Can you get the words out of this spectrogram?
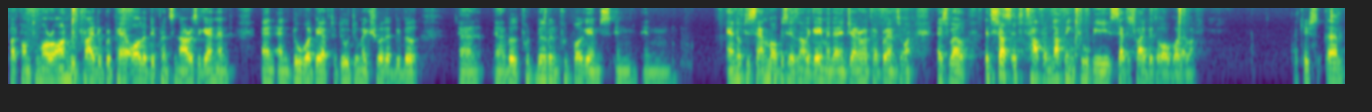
But from tomorrow on, we try to prepare all the different scenarios again and and and do what we have to do to make sure that we will uh, uh, will put will win football games in in end of December. Obviously, it's not a game, and then in January and February and so on as well. It's just it's tough and nothing to be satisfied with or whatever. Thank you. Um,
